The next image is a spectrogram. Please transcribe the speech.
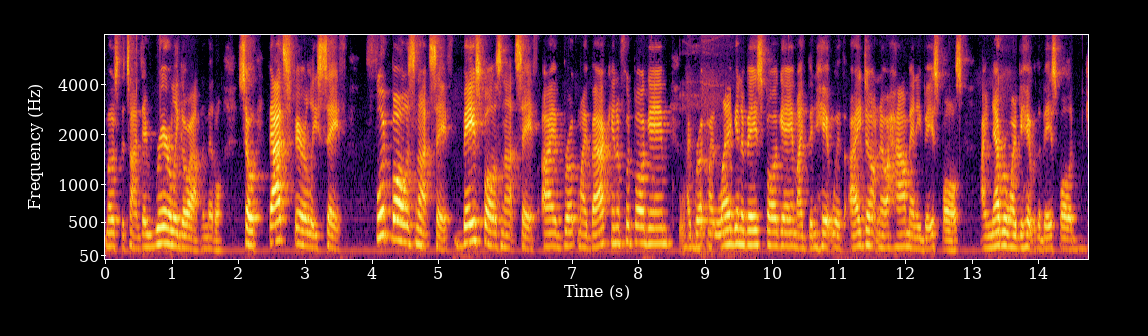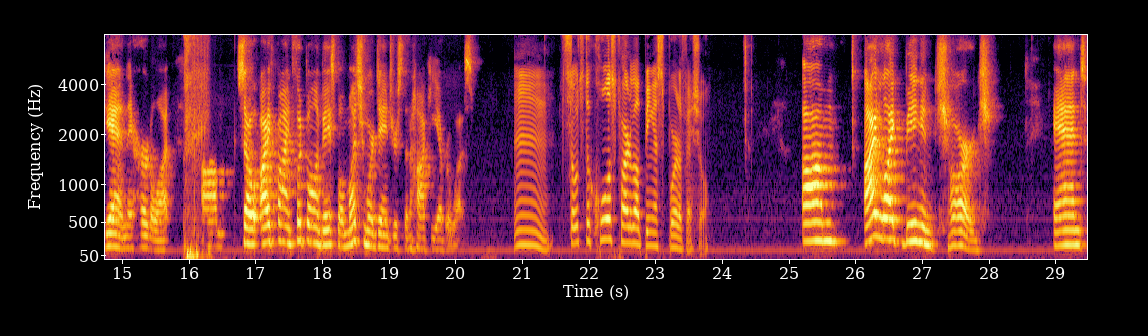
most of the time. They rarely go out in the middle. So that's fairly safe. Football is not safe. Baseball is not safe. I broke my back in a football game. I broke my leg in a baseball game. I've been hit with I don't know how many baseballs. I never want to be hit with a baseball again. They hurt a lot. Um, so I find football and baseball much more dangerous than hockey ever was. Mm. So it's the coolest part about being a sport official? Um, I like being in charge. And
